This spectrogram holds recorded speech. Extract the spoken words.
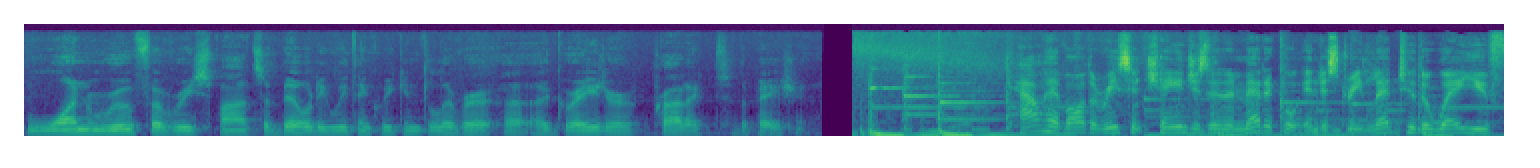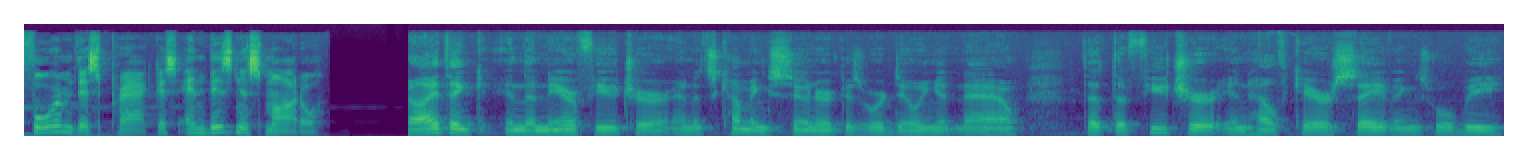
one roof of responsibility. We think we can deliver a, a greater product to the patient. How have all the recent changes in the medical industry led to the way you formed this practice and business model? I think in the near future, and it's coming sooner because we're doing it now, that the future in healthcare savings will be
